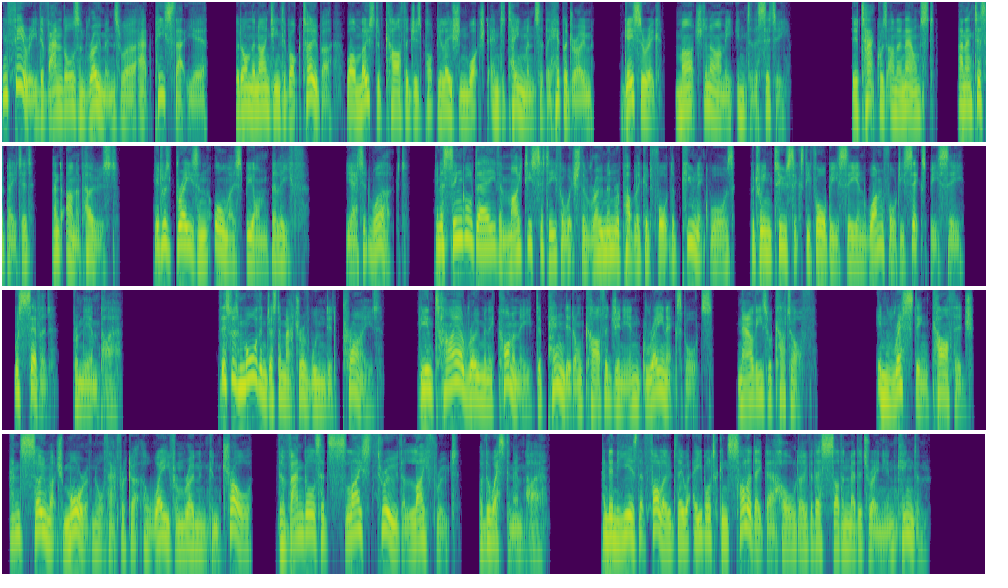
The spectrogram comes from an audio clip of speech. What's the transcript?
in theory, the Vandals and Romans were at peace that year, but on the 19th of October, while most of Carthage's population watched entertainments at the Hippodrome, Gaiseric marched an army into the city. The attack was unannounced, unanticipated, and unopposed. It was brazen almost beyond belief. Yet it worked. In a single day, the mighty city for which the Roman Republic had fought the Punic Wars between 264 BC and 146 BC was severed from the empire. This was more than just a matter of wounded pride. The entire Roman economy depended on Carthaginian grain exports. Now these were cut off. In wresting Carthage and so much more of North Africa away from Roman control, the Vandals had sliced through the life route of the Western Empire. And in the years that followed, they were able to consolidate their hold over their southern Mediterranean kingdom.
